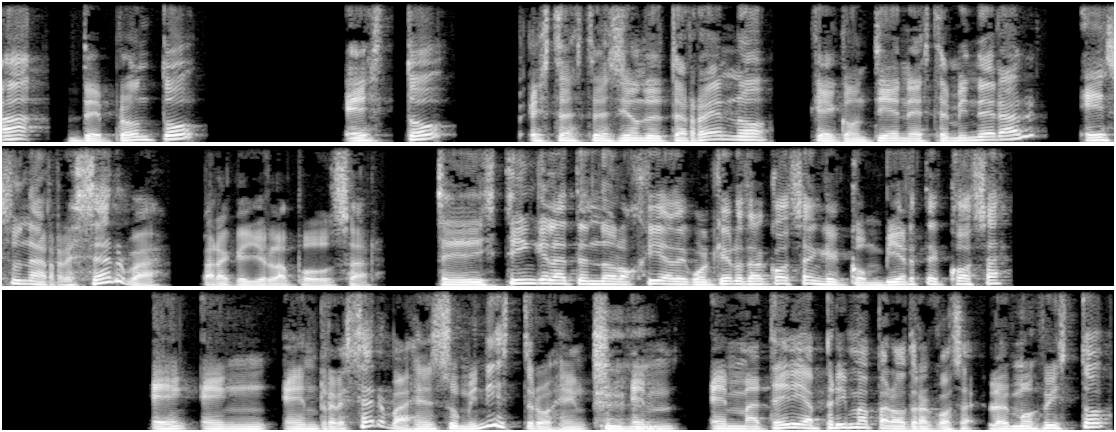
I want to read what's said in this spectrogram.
ah, de pronto, esto, esta extensión de terreno que contiene este mineral, es una reserva para que yo la pueda usar. Se distingue la tecnología de cualquier otra cosa en que convierte cosas en, en, reservas, en suministros, en, en, materia prima para otra cosa. Lo hemos visto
